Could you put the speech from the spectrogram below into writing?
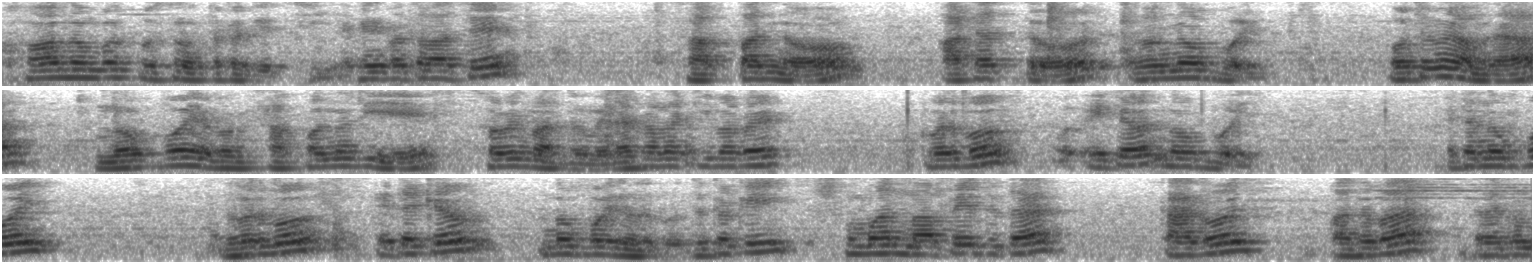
খ নম্বর প্রশ্ন উত্তরটা দিচ্ছি। এখানে কত আছে? ছাপ্পান্ন, আটাত্তর এবং নব্বই। প্রথমে আমরা নব্বই এবং ছাপ্পান্ন দিয়ে ছবির মাধ্যমে দেখো আমরা কীভাবে করব? এটা নব্বই। এটা নব্বই ধরবো, এটাকেও নব্বই ধরবো। দুটোকেই সমান মাপে দুটা কাগজ অথবা এরকম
